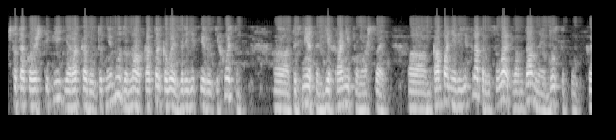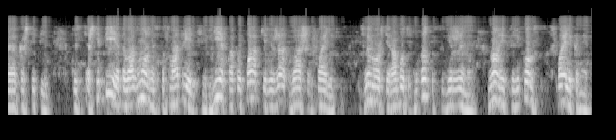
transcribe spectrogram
Что такое HTTP, я рассказывать тут не буду, но как только вы зарегистрируете хостинг, э, то есть место, где хранится ваш сайт, э, компания-регистратор высылает вам данные доступа к, HTTP. То есть HTTP это возможность посмотреть, где, в какой папке лежат ваши файлики. То есть вы можете работать не просто с содержимым, но и целиком с файликами,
